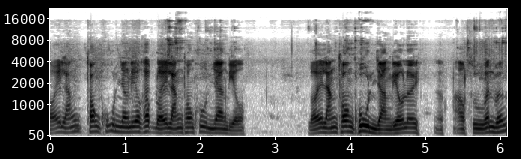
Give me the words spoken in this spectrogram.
ร้อยหลังทองคูณอย่างเดียวครับร้อยหลังทองคูณอย่างเดียวร้อยหลังทองคูณอย่างเดียวเลย เอาสู้กันเบิ้ง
